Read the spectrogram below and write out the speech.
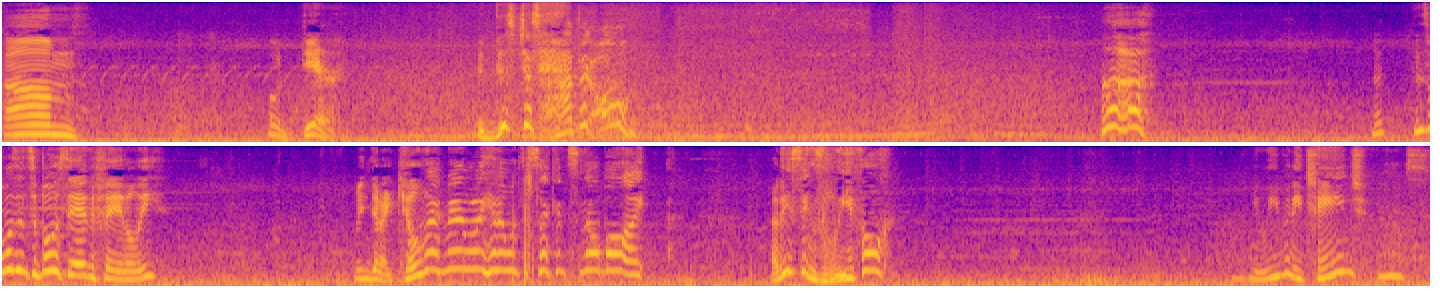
Um. Oh dear. Did this just happen? Oh. Ah. This wasn't supposed to end fatally. I mean, did I kill that man when I hit him with the second snowball? I. Are these things lethal? You leave any change? It's.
